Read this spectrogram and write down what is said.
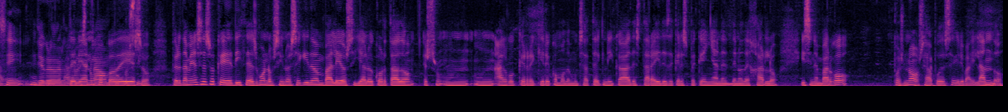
Sí, yo creo que la tenían un poco, de eso. Pero también es eso que dices, bueno, si no he seguido en baleo, si ya lo he cortado, es un, algo que requiere como de mucha técnica, de estar ahí desde que eres pequeña, de no dejarlo. Y sin embargo, pues no, o sea, puedes seguir bailando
